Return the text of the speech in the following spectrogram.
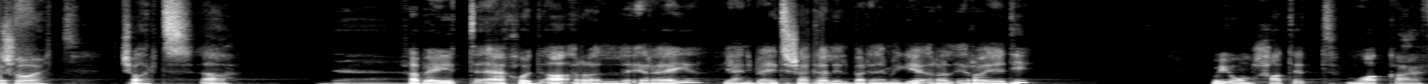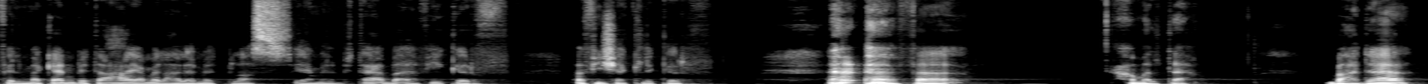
شورت charts آه. ده. فبقيت آخد أقرأ القراية. يعني بقيت أشغل البرنامج يقرأ القراية دي ويقوم حاطط موقع في المكان بتاعها يعمل علامة plus يعمل بتاع. بقى في curve بقى في شكل curve. فعملتها بعدها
